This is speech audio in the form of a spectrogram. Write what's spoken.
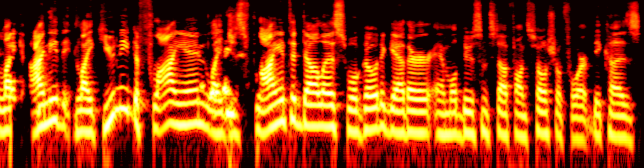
like I need like you need to fly in, like just fly into Dallas. We'll go together and we'll do some stuff on social for it because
